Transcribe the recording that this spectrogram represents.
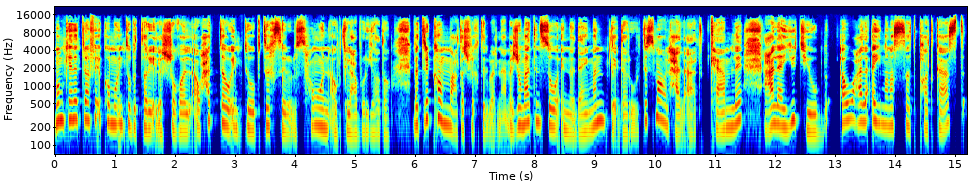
ممكن ترافقكم وانتو بالطريق للشغل أو حتى وانتو بتغسلوا الصحون أو بتلعبوا رياضة. بترككم مع تشفيقة البرنامج وما تنسوا إنه دايما تقدروا تسمعوا الحلقات كاملة على يوتيوب أو على أي منصة بودكاست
